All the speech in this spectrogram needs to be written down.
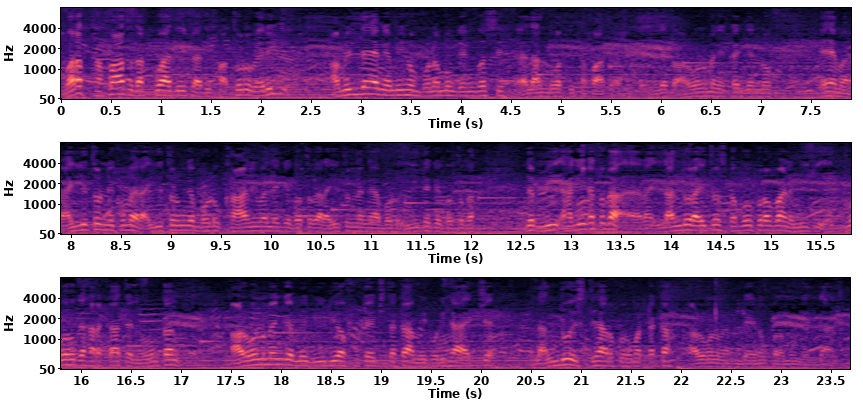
වර තෆාතු දක්වා දීප අධි ෆතුරු වෙරින් අමිල්ලයන් එමිහුම් පුනමුන් ගෙන්ගොස්සි ලන්දුවකි තෆාතු රශක ඉගත අරුණුමෙන් එකක් ගෙන්නෝ එහෙම රයිතුන් නිකුම රයිතුන්ගේ බොඩු කානිවල්ලගේ ගොතුක රයිතුන්ගේ බොඩු ඊදගේ ගොතුක ද මී හගීකතුක ලන්දු රයිතුස් කබූ කරබාන මීකි එද්වෝගේ හරකාතෙල් ලෝන්කන් අරුණුමෙන්ගේ මේ වීඩියෝ ෆුටේජ් තක මේ පුරිහා එච්ච ලන්දු ඉස්තිහාර කුරුමට්ටක අරුණුමෙන් බේනු කරමුන් ගෙන්දාන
